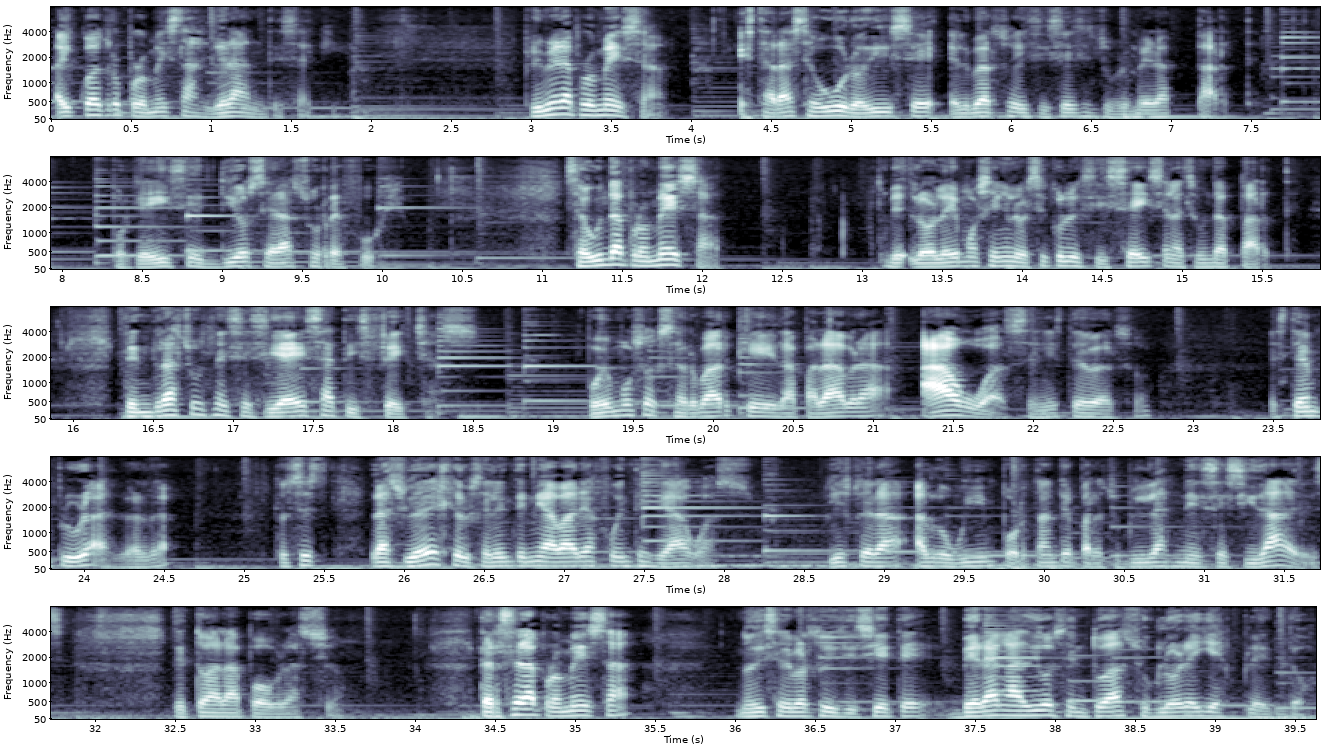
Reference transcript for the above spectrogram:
hay cuatro promesas grandes aquí. Primera promesa, estará seguro, dice el verso 16 en su primera parte, porque dice, Dios será su refugio. Segunda promesa, lo leemos en el versículo 16 en la segunda parte, tendrá sus necesidades satisfechas. Podemos observar que la palabra aguas en este verso está en plural, ¿verdad? Entonces, la ciudad de Jerusalén tenía varias fuentes de aguas y esto era algo muy importante para suplir las necesidades de toda la población. Tercera promesa, nos dice el verso 17, verán a Dios en toda su gloria y esplendor.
